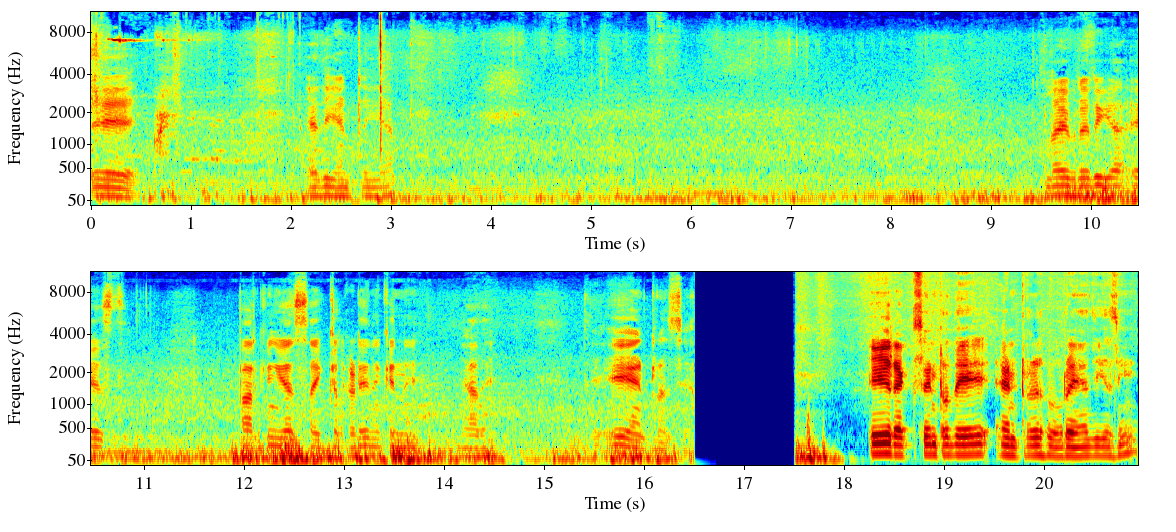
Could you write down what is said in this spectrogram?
ਤੇ ਇਹਦੀ ਐਂਟਰੀ ਆ। ਲਾਇਬ੍ਰੇਰੀ ਆ, ਇਸ ਪਾਰਕਿੰਗ ਆ, ਸਾਈਕਲ ਖੜੇ ਨੇ ਕਿੰਨੇ ਜ਼ਿਆਦੇ। ਤੇ ਇਹ ਐਂਟਰੈਂਸ ਆ। ਇਹ ਰੈਕ ਸੈਂਟਰ ਦੇ ਐਂਟਰ ਹੋ ਰਹੇ ਆ ਜੀ ਅਸੀਂ।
